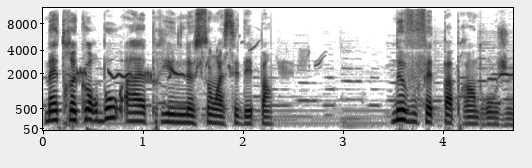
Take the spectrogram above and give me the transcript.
Maître Corbeau a appris une leçon à ses dépens. Ne vous faites pas prendre au jeu.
